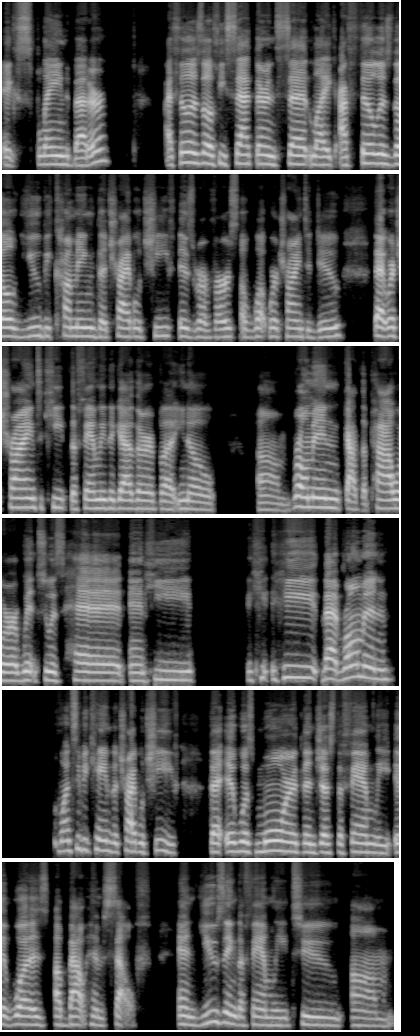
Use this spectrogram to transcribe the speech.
explained better. I feel as though if he sat there and said, like, I feel as though you becoming the tribal chief is reverse of what we're trying to do, that we're trying to keep the family together, but you know, um, Roman got the power, went to his head, and he, he, he, that Roman, once he became the tribal chief, that it was more than just the family, it was about himself and using the family to, um,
